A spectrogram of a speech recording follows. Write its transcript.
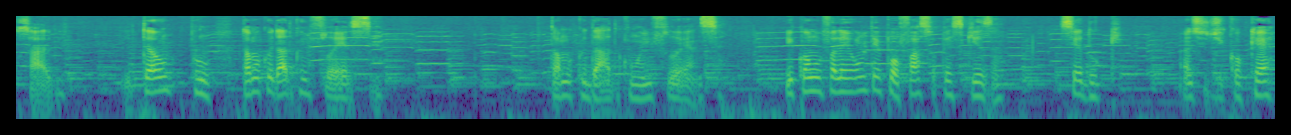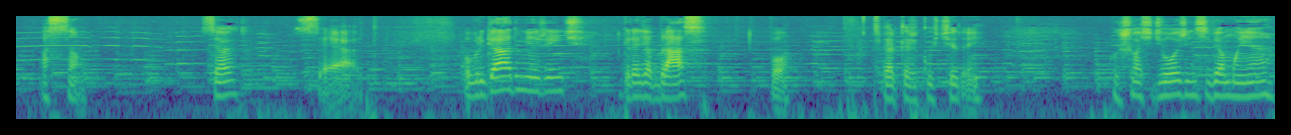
sabe? Então, pum, toma cuidado com a influência. Toma cuidado com a influência. E como eu falei ontem, pô, faça a pesquisa. Se eduque antes de qualquer ação. Certo? Certo. Obrigado, minha gente. Grande abraço. Pô, espero que tenha curtido aí o shot de hoje. A gente se vê amanhã.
